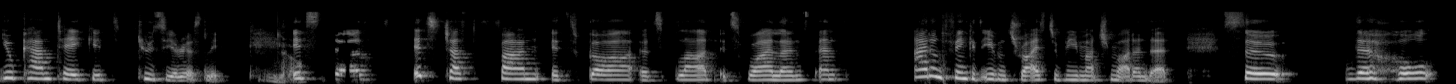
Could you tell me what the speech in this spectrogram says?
You can't take it too seriously. No. It's just it's just fun, it's gore, it's blood, it's violence, and I don't think it even tries to be much more than that. So the whole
